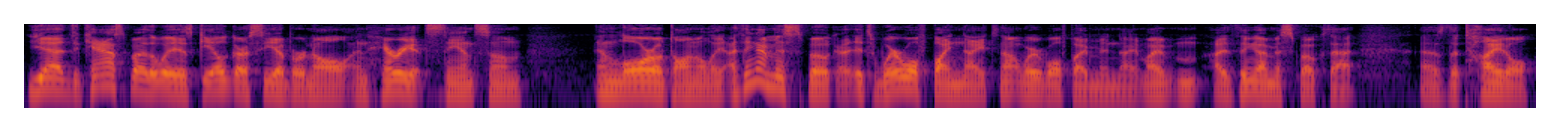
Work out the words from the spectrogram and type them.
Yeah, the cast by the way is Gael Garcia Bernal and Harriet Sansom and Laura Donnelly. I think I misspoke. It's Werewolf by Night, not Werewolf by Midnight. My I think I misspoke that as the title.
